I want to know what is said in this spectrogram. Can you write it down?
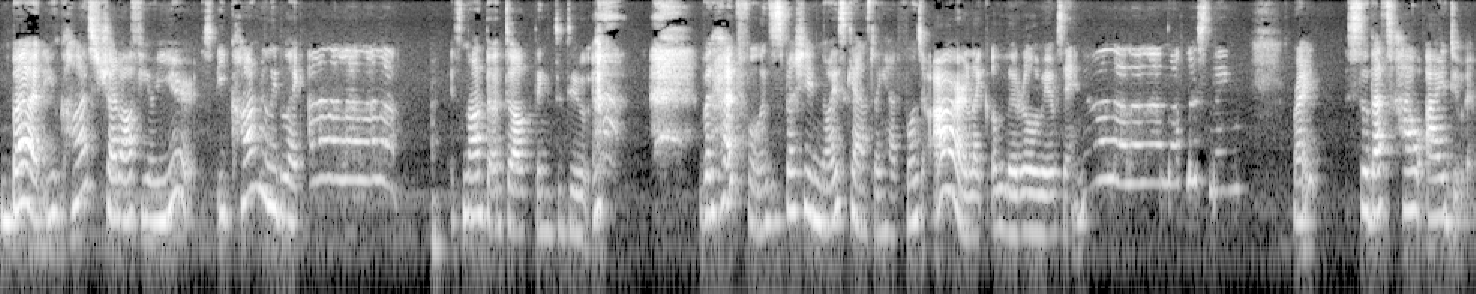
But you can't shut off your ears. You can't really be like, ah, la, la, la, la. It's not the adult thing to do. but headphones, especially noise canceling headphones, are like a literal way of saying, la, la, la, la, I'm not listening, right? So that's how I do it.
